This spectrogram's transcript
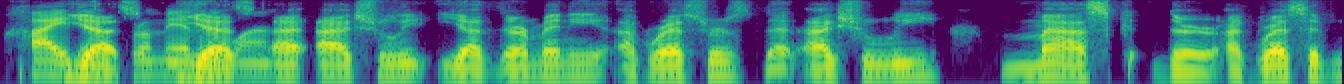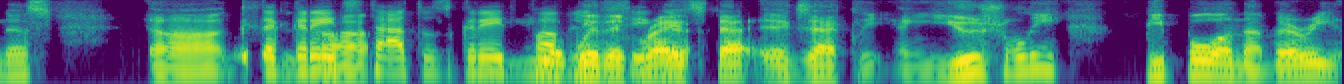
hiding yes, from everyone. Yes, actually, yeah, there are many aggressors that actually mask their aggressiveness uh, with a great uh, status, great public with a figure. great stat exactly, and usually people in a very,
